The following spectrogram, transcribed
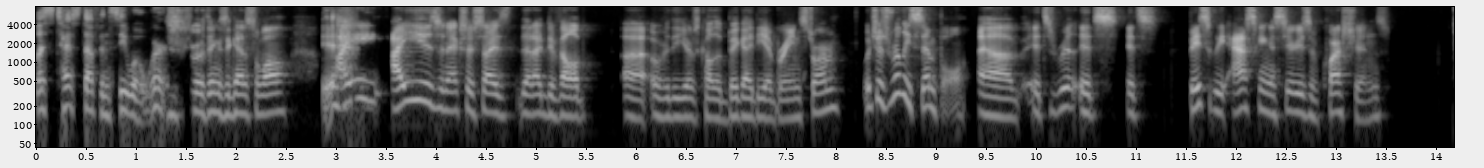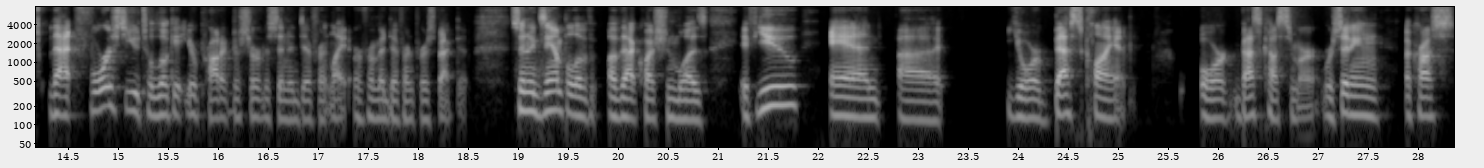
let's test stuff and see what works? Throw things against the wall. Yeah. I I use an exercise that I developed uh, over the years called a big idea brainstorm, which is really simple. Uh, it's real. It's it's basically asking a series of questions that force you to look at your product or service in a different light or from a different perspective. So an example of of that question was if you and uh, your best client or best customer were sitting across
